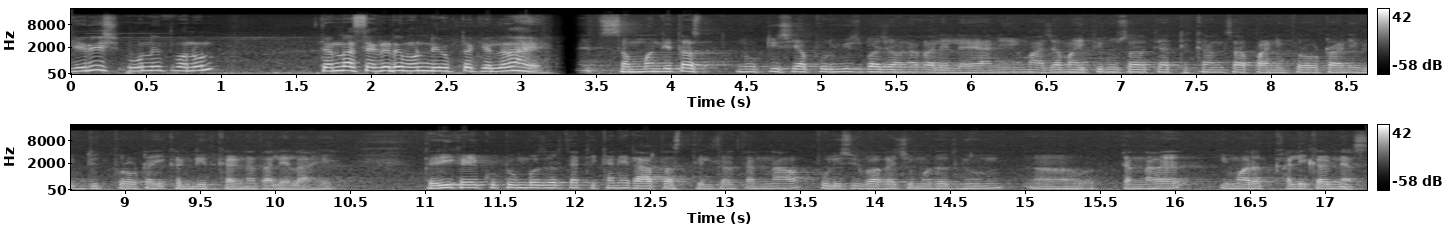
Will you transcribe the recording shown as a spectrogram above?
गिरीश उनित म्हणून त्यांना सेक्रेटरी म्हणून नियुक्त केलेलं आहे. संबंधितच नोटीस यापूर्वीच बजावण्यात आलेली आहे आणि माझ्या माहितीनुसार त्या ठिकाणचा पाणीपुरवठा आणि विद्युत पुरवठाही खंडित करण्यात आलेला आहे. तरी काही कुटुंब जर त्या ठिकाणी राहत असतील तर त्यांना पोलीस विभागाची मदत घेऊन त्यांना इमारत खाली करण्यास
